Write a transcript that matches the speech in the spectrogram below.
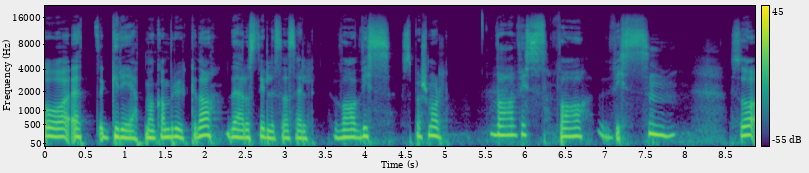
Og et grep man kan bruke da, det er å stille seg selv hva hvis-spørsmål. Hva hvis? Hva hvis? Mm. Så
